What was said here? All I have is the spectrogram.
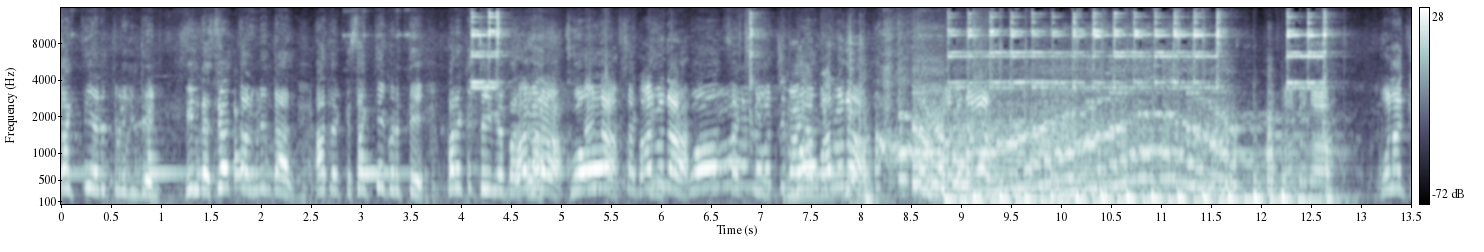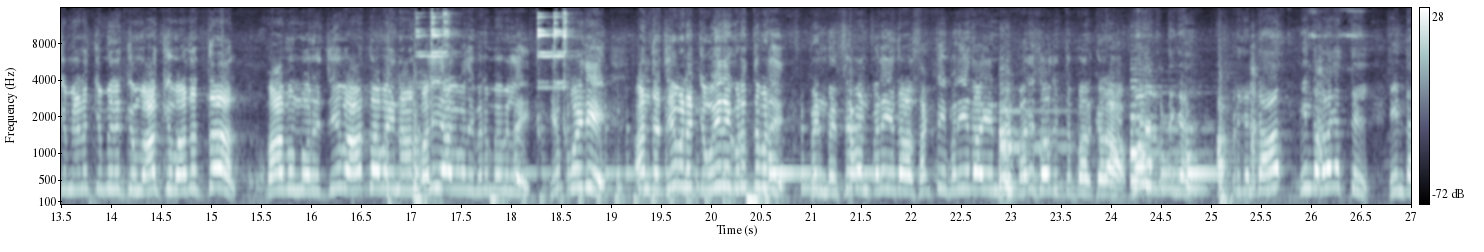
சக்தி எடுத்து விடுகின்றேன். இந்த சிவத்தால் முடிந்தால் அதற்கு சக்தி கொடுத்து பறக்க செய்யுங்கள் பார்க்கலாம். ஓம் சக்தி ஓம் சக்தி. பார்வதா. உனக்கும் எனக்கும் இருக்கும் வாக்குவாதத்தால் பாவம் ஒரு ஜீவ ஆத்மாவை நான் பலியாகுவதை விரும்பவில்லை. இப்பொழுது அந்த ஜீவனுக்கு உயிரை கொடுத்து விடு பின்பு சிவன் பெரியதா சக்தி பெரியதா என்று பரிசோதித்து போராட்டங்கள் அப்படி என்றால் இந்த உலகத்தில் இந்த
